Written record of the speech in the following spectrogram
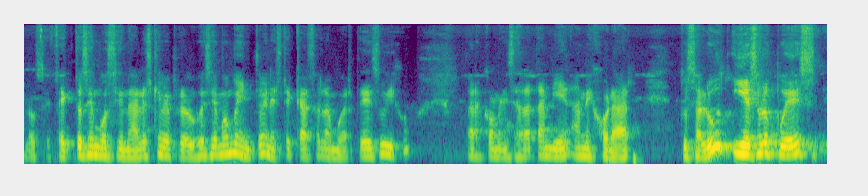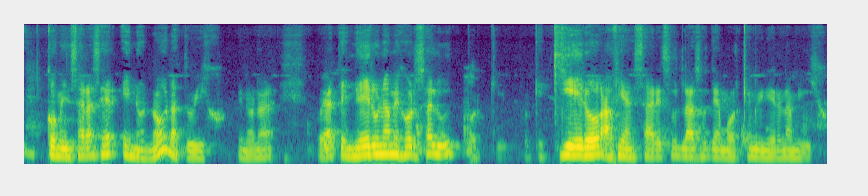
los efectos emocionales que me produjo ese momento, en este caso la muerte de su hijo, para comenzar a, también a mejorar tu salud. Y eso lo puedes comenzar a hacer en honor a tu hijo, en honor, voy a tener una mejor salud porque, porque quiero afianzar esos lazos de amor que me vinieron a mi hijo.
